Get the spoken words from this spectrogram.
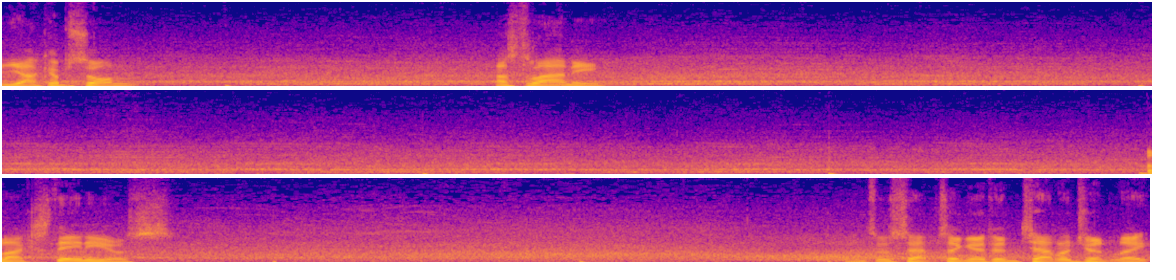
Jakobsson. Asllani. Blackstenius. Intercepting it intelligently.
